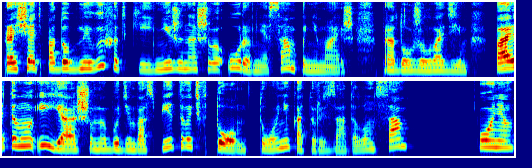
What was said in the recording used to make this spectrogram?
«Прощать подобные выходки ниже нашего уровня, сам понимаешь», — продолжил Вадим. «Поэтому и Яшу мы будем воспитывать в том тоне, который задал он сам». «Понял.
